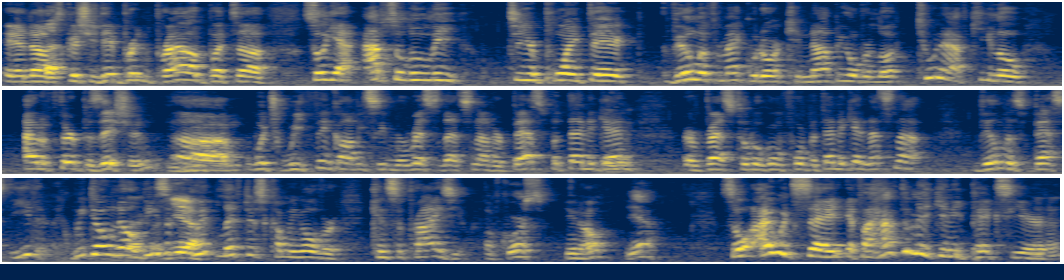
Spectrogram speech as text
and because she did Britain proud. But uh, so yeah, absolutely. To your point there, Vilma from Ecuador cannot be overlooked. Two and a half kilo out of third position, um, which we think obviously Marisa that's not her best. But then again, her best total going forward. But then again, that's not. Vilma's best either. Like we don't know. These Yeah. lifters coming over can surprise you. Of course. You know. Yeah. So I would say if I have to make any picks here, Mm-hmm.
